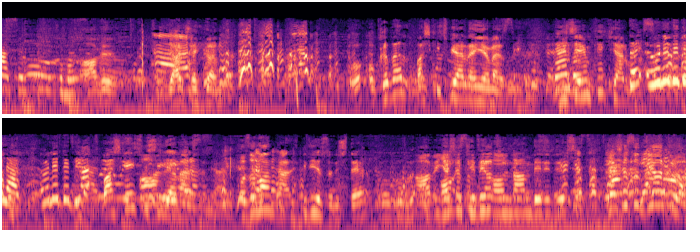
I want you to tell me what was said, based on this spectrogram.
Rasim. Abi gerçekten. O, o kadar başka hiçbir yerden yemezdim. Yiyeceğim tek yer De, burası. öyle dediler, öyle dediler. Başka hiçbir şey yemezdim yani. O zaman Ya biliyorsun işte. Bu, bu, bu, Abi yaşasın 2010'dan beridir. yaşasın tiyatro.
